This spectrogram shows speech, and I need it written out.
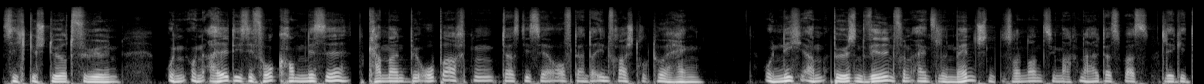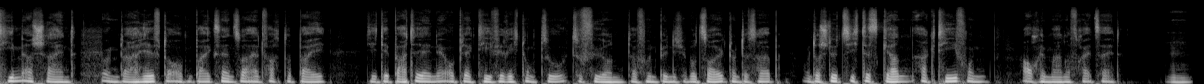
sich gestört fühlen und, und all diese Vorkommnisse kann man beobachten, dass die sehr oft an der Infrastruktur hängen. Und nicht am bösen Willen von einzelnen Menschen, sondern sie machen halt das, was legitim erscheint. Und da hilft der Open Bike Sensor einfach dabei, die Debatte in eine objektive Richtung zu, zu führen. Davon bin ich überzeugt und deshalb unterstütze ich das gern aktiv und auch in meiner Freizeit. Mhm.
